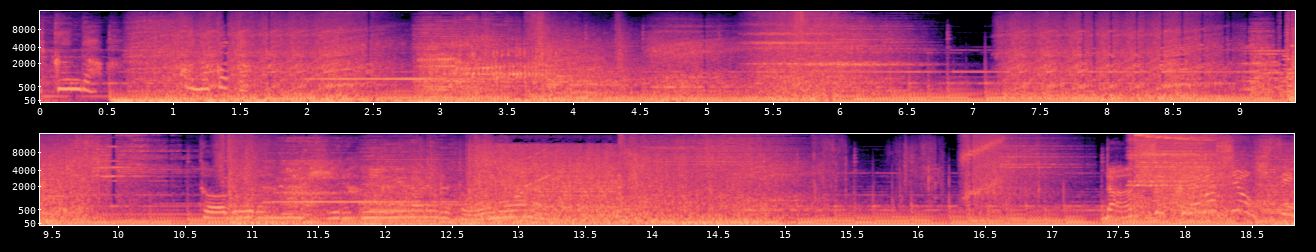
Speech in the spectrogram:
行くんだ。この子と。扉が開逃げられると思わない。奇跡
